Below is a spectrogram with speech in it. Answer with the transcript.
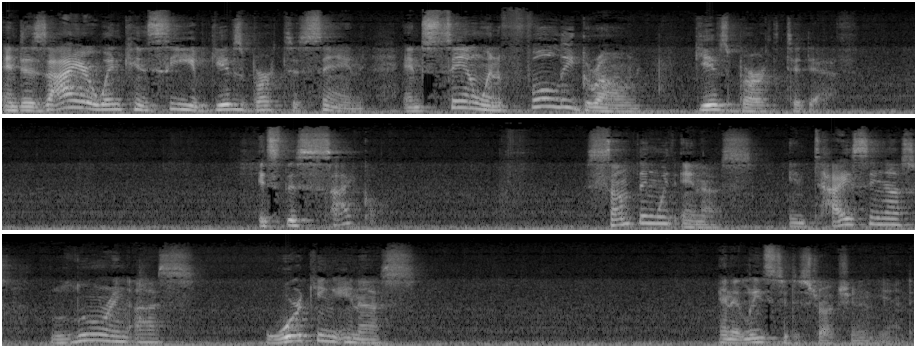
And desire when conceived gives birth to sin. And sin when fully grown gives birth to death It's this cycle. Something within us, enticing us, luring us, working in us, and it leads to destruction in the end.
